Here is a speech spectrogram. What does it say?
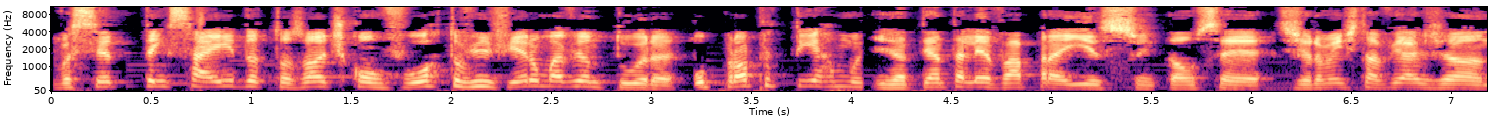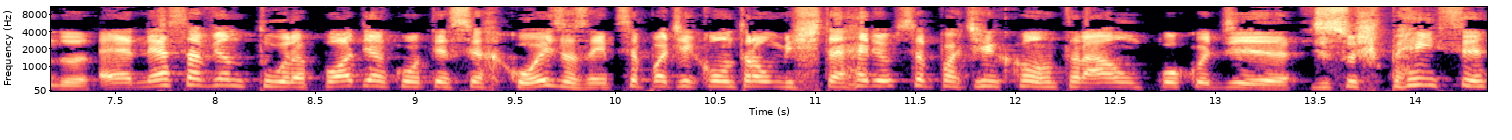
Você tem que sair da tua zona de conforto, viver uma aventura. O próprio termo já tenta levar para isso, então você geralmente tá está viajando. É, nessa aventura podem acontecer coisas, hein? Você pode encontrar um mistério, você pode encontrar um pouco de, de suspense,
